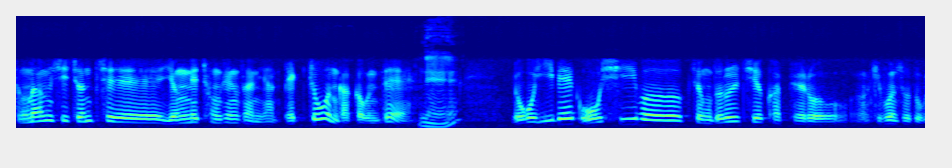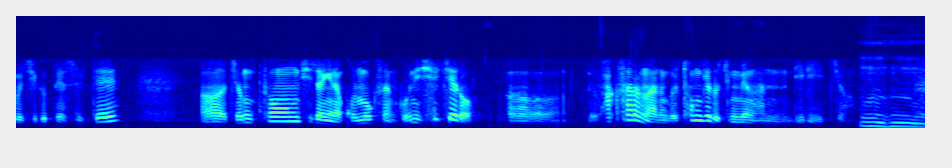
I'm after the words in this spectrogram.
성남시 전체 영내 총생산이 한 100조 원 가까운데 네. 요거 250억 정도를 지역 화폐로 어, 기본소득으로 지급했을 때 어, 정통 시장이나 골목 상권이 실제로 어, 확 살아나는 걸 통계로 증명한 일이 있죠. 음흠.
